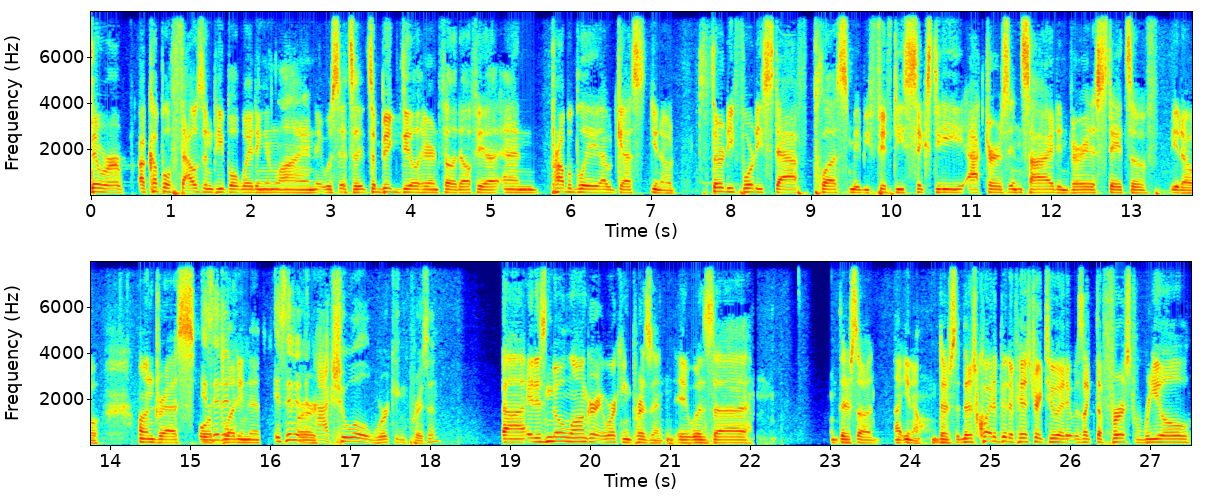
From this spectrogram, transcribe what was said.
there were a couple thousand people waiting in line. It was it's a it's a big deal here in Philadelphia, and probably I would guess you know 30 40 staff plus maybe 50 60 actors inside in various states of you know undress or Is it an- bloodiness Is it an actual working prison? uh, it is no longer a working prison it was uh there's a uh, you know there's there's quite a bit of history to it it was like the first real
